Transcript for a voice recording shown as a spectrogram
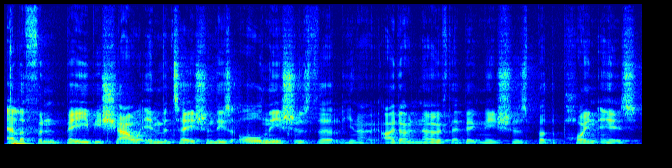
Elephant baby shower invitation. These are all niches that, you know, I don't know if they're big niches, but the point is,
